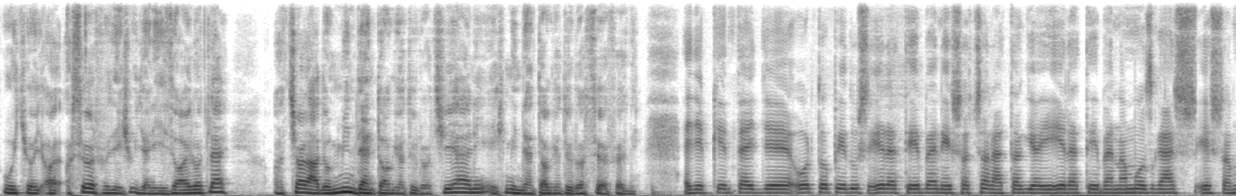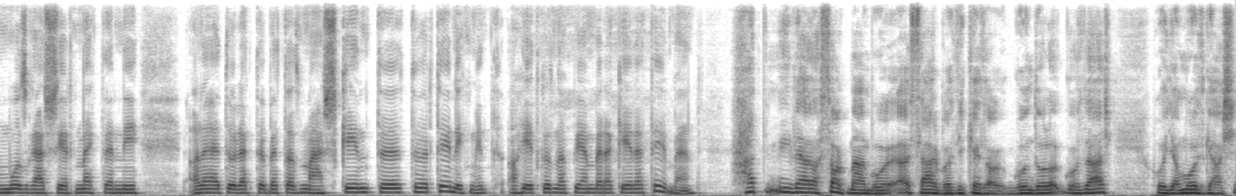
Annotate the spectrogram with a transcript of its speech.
Úgyhogy a, a szörfözés ugyanígy zajlott le, a családom minden tagja tudott sielni, és minden tagja tudott szörfözni. Egyébként egy ortopédus életében és a családtagjai életében a mozgás és a mozgásért megtenni a lehető legtöbbet az másként történik, mint a hétköznapi emberek életében? Hát mivel a szakmámból származik ez a gondolkozás, hogy a mozgás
